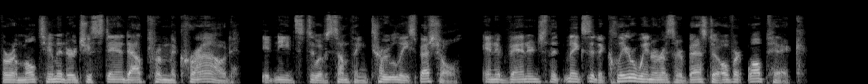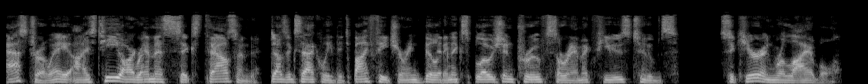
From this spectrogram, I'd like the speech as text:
For a multimeter to stand out from the crowd, it needs to have something truly special. An advantage that makes it a clear winner as our best overall pick. Astro AI's TRMS 6000 does exactly that by featuring built-in explosion-proof ceramic fuse tubes. Secure and reliable,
